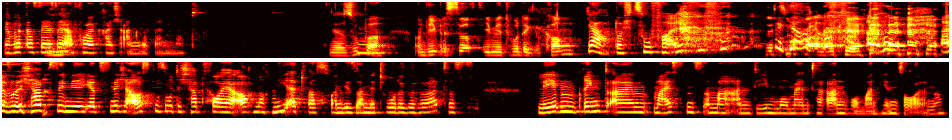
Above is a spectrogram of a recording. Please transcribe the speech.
Da wird das sehr, mhm. sehr erfolgreich angewendet. Ja, super. Mhm. Und wie bist du auf die Methode gekommen? Ja, durch Zufall. Durch Zufall, ja. okay. Also ich habe sie mir jetzt nicht ausgesucht. Ich habe vorher auch noch nie etwas von dieser Methode gehört. Das Leben bringt einem meistens immer an die Momente ran, wo man hin soll. Ne?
